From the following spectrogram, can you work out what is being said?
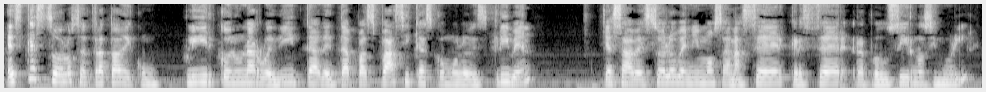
¿Es que solo se trata de cumplir con una ruedita de etapas básicas como lo describen? Ya sabes, solo venimos a nacer, crecer, reproducirnos y morir.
